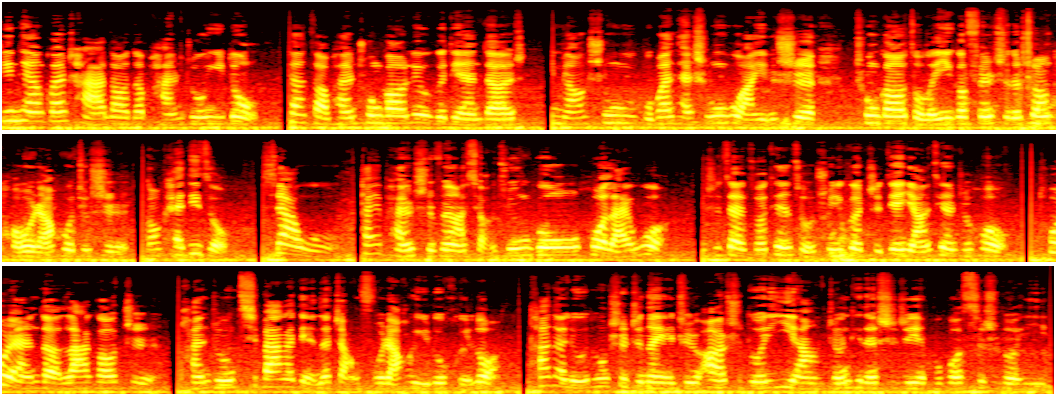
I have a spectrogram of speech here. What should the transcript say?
今天观察到的盘中异动，像早盘冲高六个点的疫苗生物股、万泰生物啊，也是冲高走了一个分时的双头，然后就是高开低走。下午开盘时分啊，小军工、霍莱沃也。是在昨天走出一个止跌阳线之后，突然的拉高至盘中七八个点的涨幅，然后一路回落。它的流通市值呢也只有二十多亿啊，整体的市值也不过四十多亿，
